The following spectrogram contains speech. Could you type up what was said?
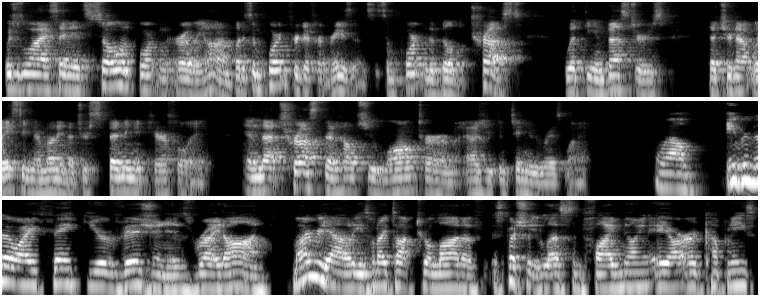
Which is why I say it's so important early on, but it's important for different reasons. It's important to build trust with the investors that you're not wasting their money, that you're spending it carefully. And that trust then helps you long term as you continue to raise money. Well, even though I think your vision is right on, my reality is when I talk to a lot of, especially less than 5 million ARR companies,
